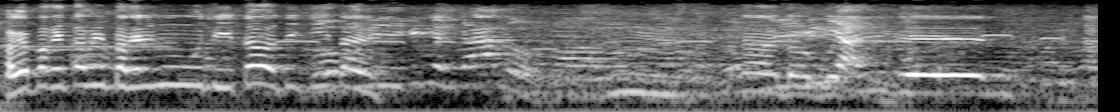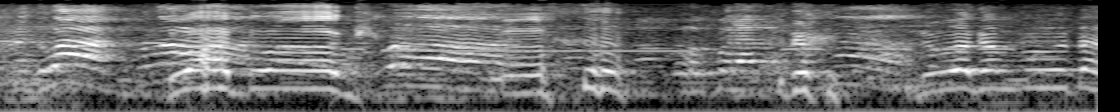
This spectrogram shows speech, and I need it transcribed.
Pagpakita mo yung baril mo dito, di kita. Bumigil yan, gago. Ano, double eagle. Ano, duwag. Duwag, duwag. Duwag. Duwag pala. Duwag ang puta.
